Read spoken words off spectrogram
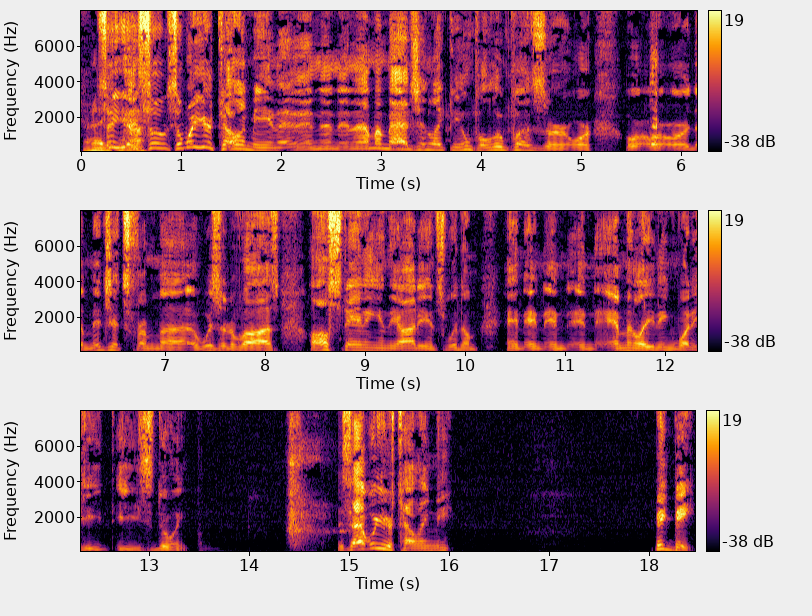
So, you, so, so what you're telling me, and, and, and, and I'm imagining like the Oompa Loompas or or, or, or, or the midgets from uh, Wizard of Oz, all standing in the audience with him and, and, and, and emulating what he he's doing. Is that what you're telling me? Big B.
